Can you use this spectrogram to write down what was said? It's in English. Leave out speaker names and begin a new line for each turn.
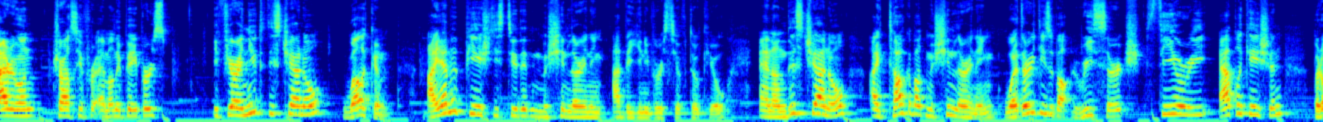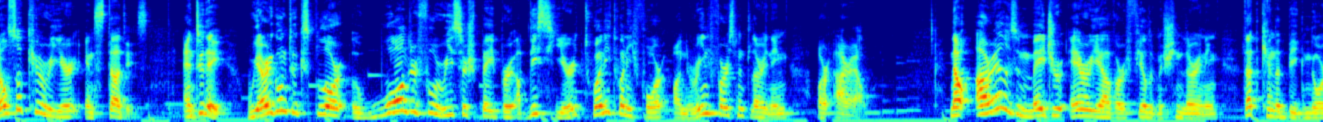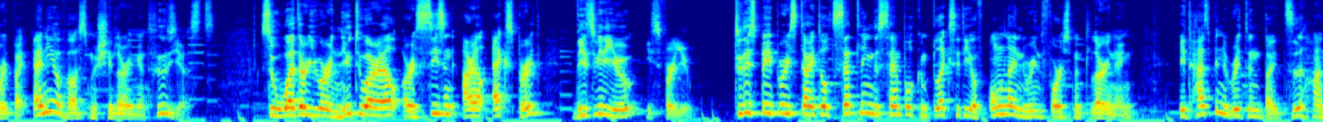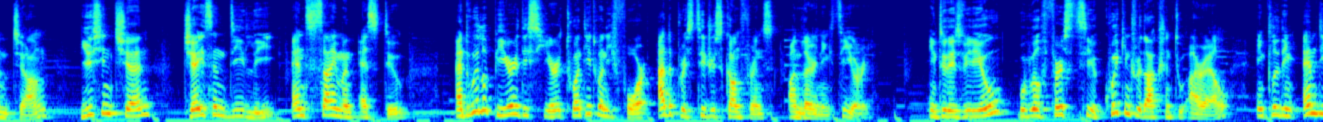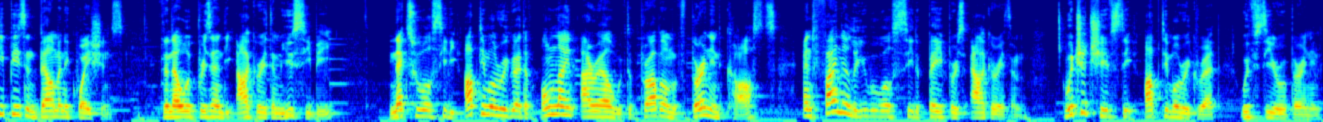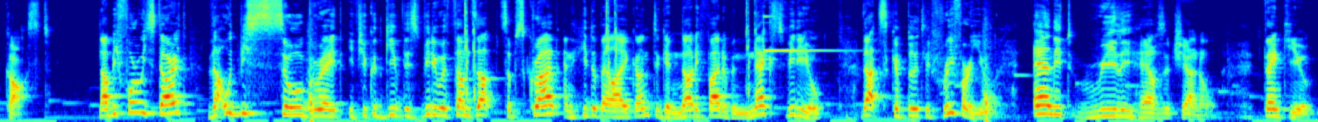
Hi everyone, Charles here for ML New Papers. If you are new to this channel, welcome. I am a PhD student in machine learning at the University of Tokyo, and on this channel, I talk about machine learning, whether it is about research, theory, application, but also career and studies. And today, we are going to explore a wonderful research paper of this year, 2024, on reinforcement learning, or RL. Now, RL is a major area of our field of machine learning that cannot be ignored by any of us machine learning enthusiasts. So whether you are new to RL or a seasoned RL expert, this video is for you. Today's paper is titled Settling the Sample Complexity of Online Reinforcement Learning. It has been written by Zihan Zhang, Yuxin Chen, Jason D. Lee, and Simon S. Du, and will appear this year 2024 at the prestigious conference on learning theory. In today's video, we will first see a quick introduction to RL including MDPs and Bellman equations. Then I will present the algorithm UCB. Next we will see the optimal regret of online RL with the problem of burn-in costs. And finally we will see the paper's algorithm, which achieves the optimal regret with zero burn-in cost. Now before we start, that would be so great if you could give this video a thumbs up, subscribe and hit the bell icon to get notified of the next video. That's completely free for you and it really helps the channel. Thank you.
